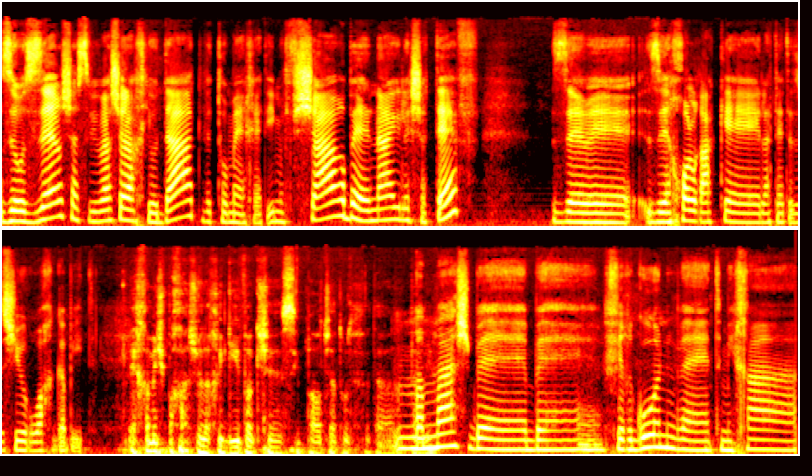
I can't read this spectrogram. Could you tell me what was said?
זה עוזר שהסביבה שלך יודעת ותומכת. אם אפשר בעיניי לשתף, זה, זה יכול רק uh, לתת איזושהי רוח גבית. איך המשפחה שלך הגיבה כשסיפרת שאת הולכת את התהליך? ממש בפרגון ותמיכה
